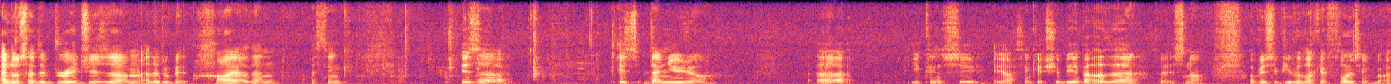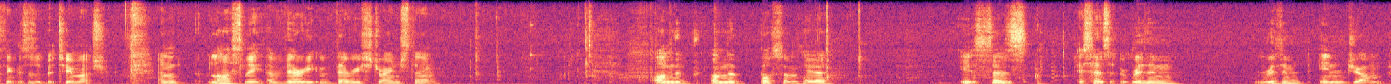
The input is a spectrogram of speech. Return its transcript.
And also the bridge is um, a little bit higher than I think is uh, is than usual. Uh, you can see I think it should be about there but it's not. Obviously people like it floating but I think this is a bit too much. And lastly a very very strange thing. On the on the bottom here it says it says rhythm rhythm in jump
